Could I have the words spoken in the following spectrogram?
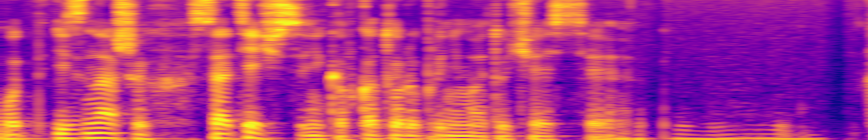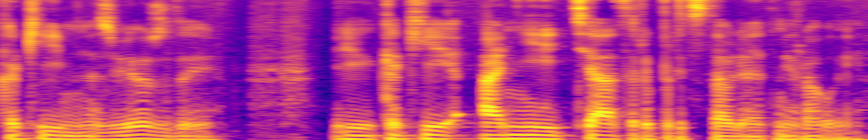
Вот из наших соотечественников, которые принимают участие, какие именно звезды и какие они театры представляют мировые?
